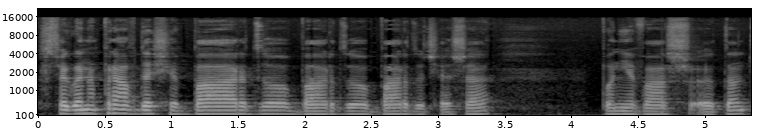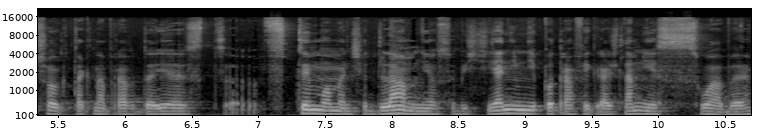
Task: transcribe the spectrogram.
z czego naprawdę się bardzo, bardzo, bardzo cieszę ponieważ e, ten czołg tak naprawdę jest e, w tym momencie dla mnie osobiście, ja nim nie potrafię grać, dla mnie jest słaby,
